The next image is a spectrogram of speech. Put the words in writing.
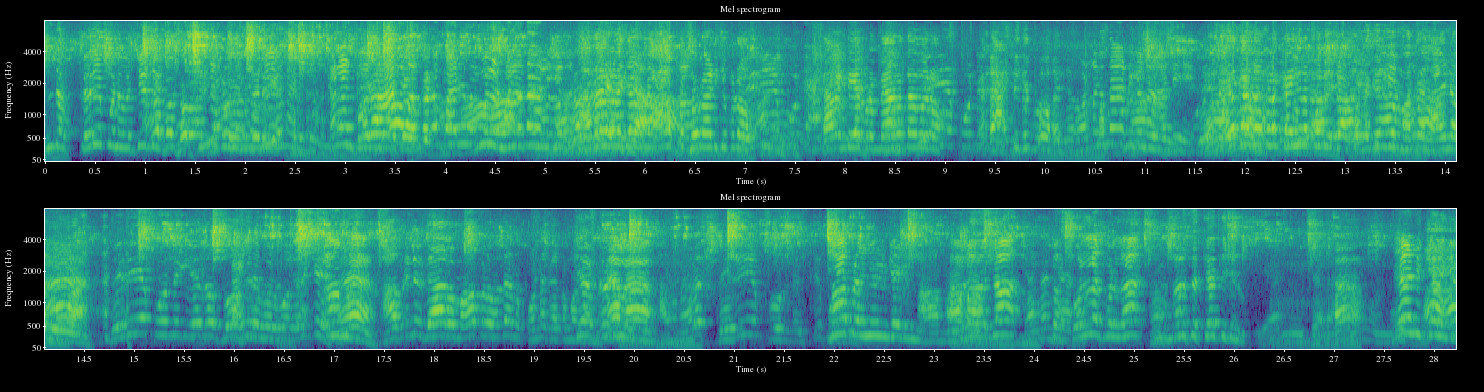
இந்த பெரிய பொண்ணை கல்யாணம் ஆப்ப சொல்ற அடிச்சு போடும் கரண்டி அப்புறம் மேல தான் வரும். அடிச்சு போவாங்க ஒண்ணுதான் அடிக்கணும் அடி அதுதான் நம்மள கையில போட்டுட்டாங்க மக்கள் லைனா போவாங்க பெரிய பொண்ணுக்கு ஏதோ தோசை. அப்படின்னு வேற மாப்பிள்ளை வந்து அந்த பொண்ணை கட்ட மாட்டாங்க. ஆமா அதனால பெரிய பொண்ணுக்கு மாப்பிள்ளை. இப்ப சொல்ல கொள்ள மனசை தேத்திக்கணும். ஏன்னு கேளுங்க?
